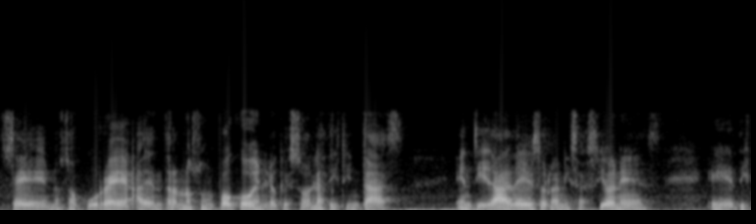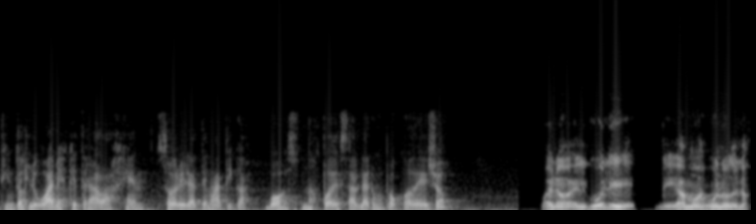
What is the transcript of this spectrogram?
se nos ocurre adentrarnos un poco en lo que son las distintas entidades, organizaciones, eh, distintos lugares que trabajen sobre la temática. ¿Vos nos podés hablar un poco de ello? Bueno, el GULI, digamos, es uno de los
